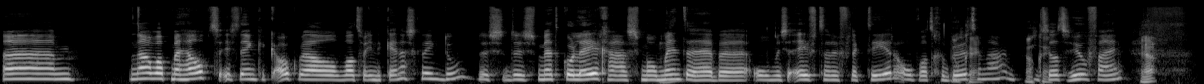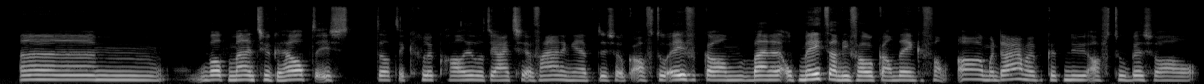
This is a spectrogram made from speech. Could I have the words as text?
Um, nou, wat me helpt is denk ik ook wel wat we in de kenniskring doen. Dus, dus met collega's momenten hebben om eens even te reflecteren op wat gebeurt okay. er nou. Dus dat is heel fijn. Ja. Um, wat mij natuurlijk helpt is dat ik gelukkig al heel wat jaar ervaring heb. Dus ook af en toe even kan, bijna op metaniveau kan denken van... oh, maar daarom heb ik het nu af en toe best wel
